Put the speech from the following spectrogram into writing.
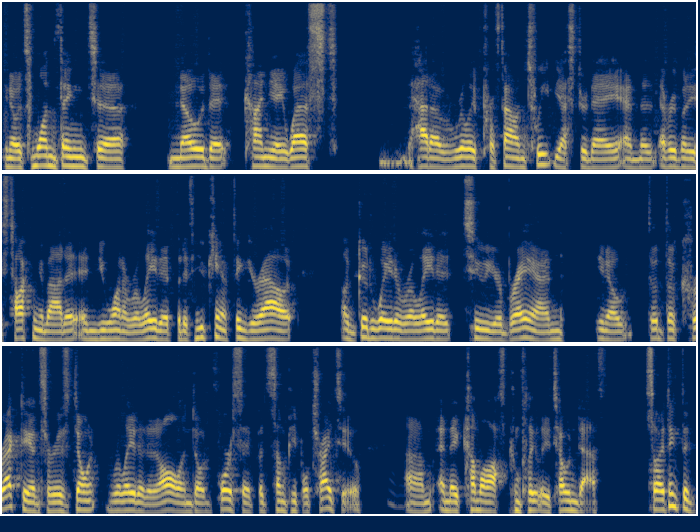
you know it's one thing to know that Kanye West had a really profound tweet yesterday and that everybody's talking about it and you want to relate it. But if you can't figure out a good way to relate it to your brand, you know, the, the correct answer is don't relate it at all and don't force it. But some people try to, mm-hmm. um, and they come off completely tone deaf. So I think that,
